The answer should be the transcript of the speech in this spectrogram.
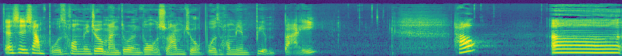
但是像脖子后面就有蛮多人跟我说，他们觉得我脖子后面变白。好，呃，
